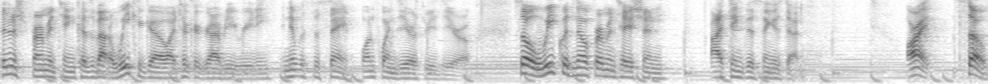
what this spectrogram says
finished fermenting because about a week ago I took a gravity reading and it was the same, 1.030. So a week with no fermentation, I think this thing is done. All right, so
